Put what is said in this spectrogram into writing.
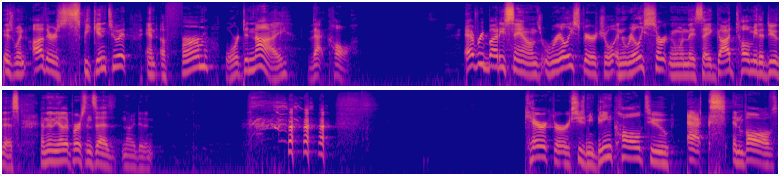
is when others speak into it and affirm or deny that call. Everybody sounds really spiritual and really certain when they say, God told me to do this. And then the other person says, No, he didn't. character, or excuse me, being called to X involves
